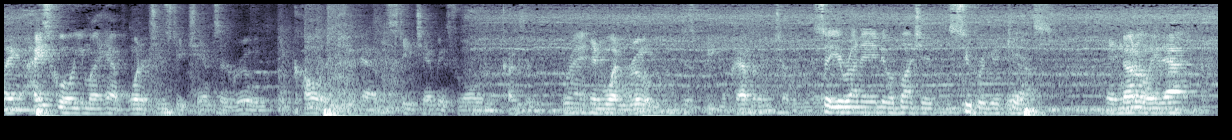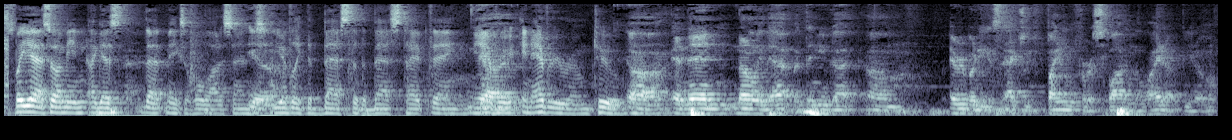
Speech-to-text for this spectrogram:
like high school, you might have one or two state champs in a room. In college, you have state champions from all over the country right. in one room, just beating the crap out of each other. you know? So you're running into a bunch of super good kids. and not only that, But yeah, so I mean, I guess that makes a whole lot of sense. Yeah. You have like the best of the best type thing Yeah. every, in every room too. Uh, and then not only that, but then you got um, everybody is actually fighting for a spot in the lineup. You know,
